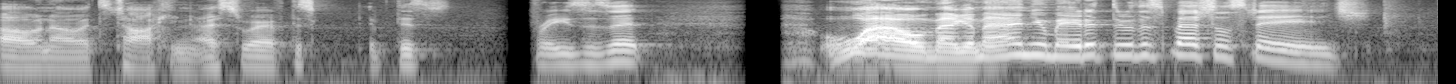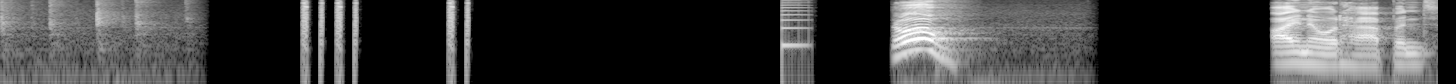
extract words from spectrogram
Oh no, it's talking. I swear, if this if this freezes it. Wow, Mega Man, you made it through the special stage! Oh! I know what happened.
